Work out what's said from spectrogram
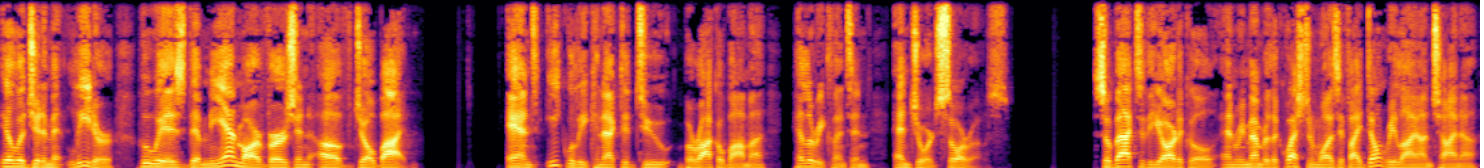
illegitimate leader who is the Myanmar version of Joe Biden and equally connected to Barack Obama, Hillary Clinton, and George Soros. So back to the article, and remember the question was if I don't rely on China,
